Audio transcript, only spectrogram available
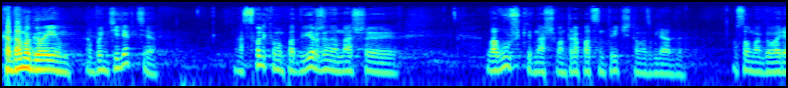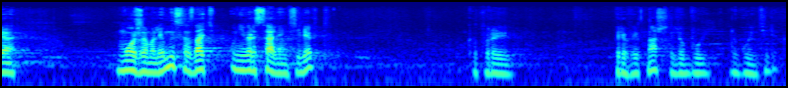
Когда мы говорим об интеллекте, насколько мы подвержены нашей ловушке нашего антропоцентричного взгляда? Условно говоря, можем ли мы создать универсальный интеллект, который превратит наш любой, любой интеллект?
